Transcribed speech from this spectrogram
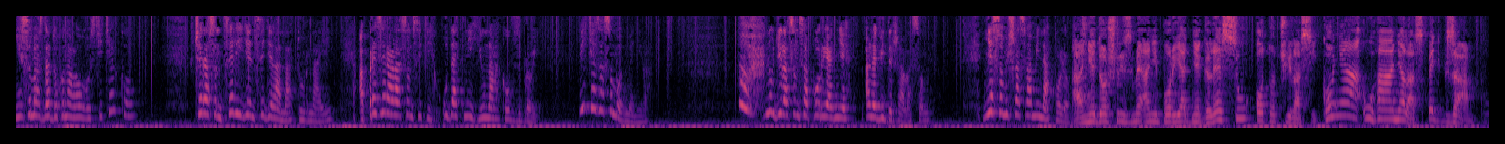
Nie som azda dokonalou hostiteľkou? Včera som celý deň sedela na turnaji a prezerala som si tých udatných junákov v zbroji. Víťaza som odmenila. Oh, nudila som sa poriadne, ale vydržala som. Dnes som išla s vami na polovať. A nedošli sme ani poriadne k lesu, otočila si konia a uháňala späť k zámku.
